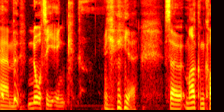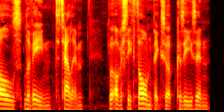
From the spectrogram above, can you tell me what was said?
Um, Naughty ink. yeah. So Malcolm calls Levine to tell him, but obviously Thorne picks up because he's in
